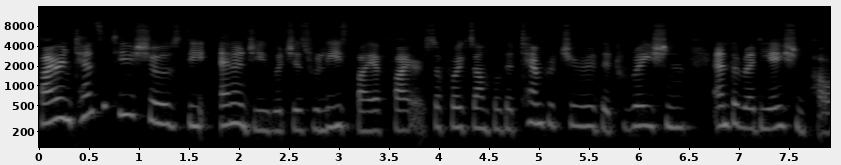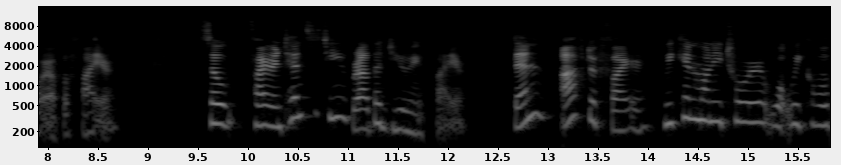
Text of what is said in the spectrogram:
Fire intensity shows the energy which is released by a fire. So for example, the temperature, the duration, and the radiation power of a fire. So fire intensity rather during fire. Then, after fire, we can monitor what we call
